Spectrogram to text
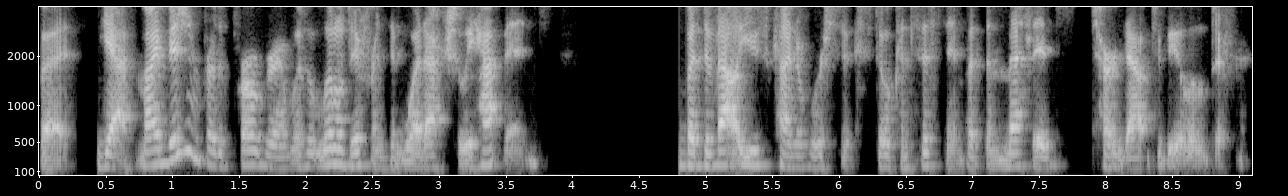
But yeah, my vision for the program was a little different than what actually happened. But the values kind of were still consistent, but the methods turned out to be a little different.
